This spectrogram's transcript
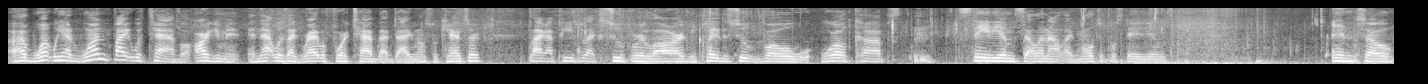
I had one, we had one fight with Tab, an argument, and that was like right before Tab got diagnosed with cancer. Black Eyed Peas were like super large. We played the Super Bowl, World Cups, stadiums selling out like multiple stadiums. And so,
